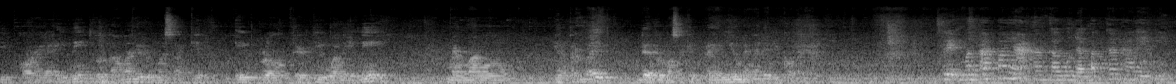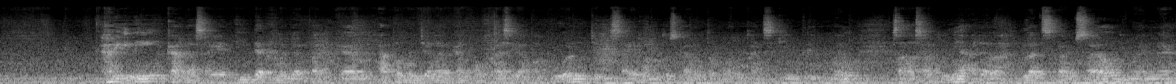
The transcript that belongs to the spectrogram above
di Korea ini terutama di rumah sakit April 31 ini memang yang terbaik dari rumah sakit premium yang ada di Korea treatment apa yang akan kamu dapatkan hari ini? Hari ini karena saya tidak mendapatkan atau menjalankan operasi apa pun, jadi saya memutuskan untuk melakukan skin treatment. Salah satunya adalah blood stem cell, di mana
